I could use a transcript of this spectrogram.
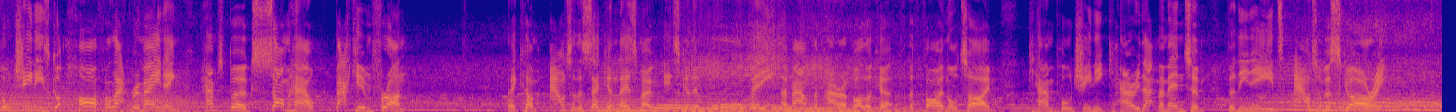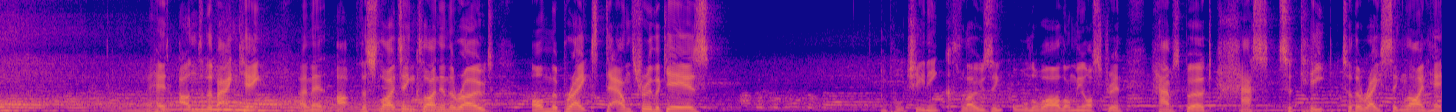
Pulcini's got half a lap remaining. Habsburg somehow back in front. They come out of the second Lesmo. It's going to all be about the Parabolica for the final time. Can Pulcini carry that momentum that he needs out of Ascari? Ahead under the banking and then up the slight incline in the road on the brakes, down through the gears. And Pulcini closing all the while on the Austrian. Habsburg has to keep to the racing line here.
